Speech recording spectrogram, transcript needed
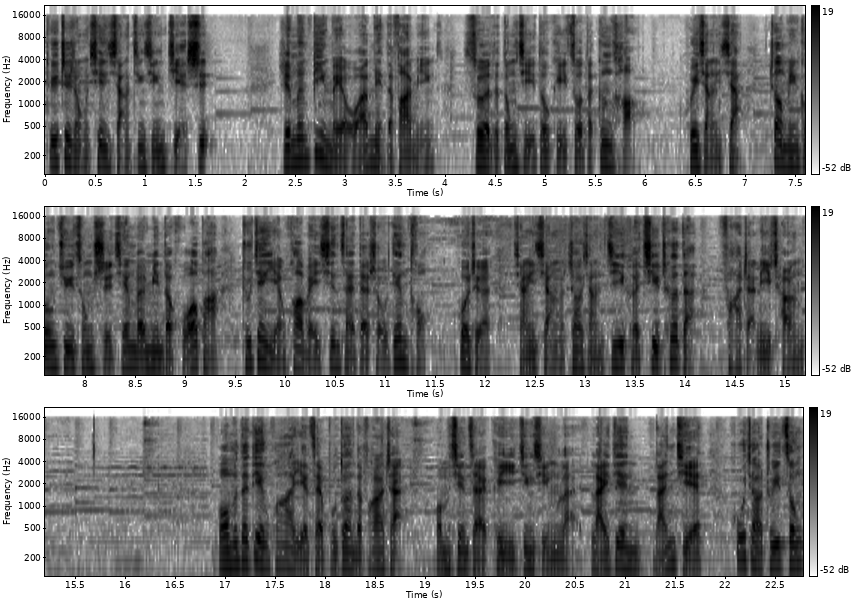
对这种现象进行解释。人们并没有完美的发明，所有的东西都可以做得更好。回想一下，照明工具从史前文明的火把逐渐演化为现在的手电筒，或者想一想照相机和汽车的发展历程。我们的电话也在不断的发展，我们现在可以进行来来电拦截、呼叫追踪、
